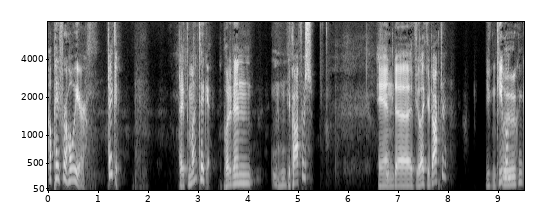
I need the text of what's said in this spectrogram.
I'll pay for a whole year. Take it. Take the money Take it. put it in Mm-hmm. your coffers. And uh, if you like your doctor, you can keep them. Can-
